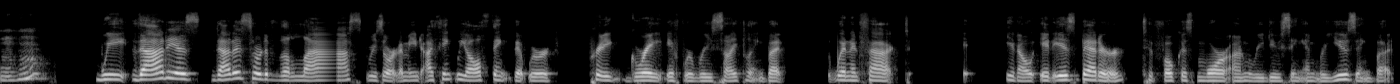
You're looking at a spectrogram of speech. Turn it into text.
Mm-hmm. We that is that is sort of the last resort. I mean, I think we all think that we're pretty great if we're recycling, but when in fact, you know, it is better to focus more on reducing and reusing, but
